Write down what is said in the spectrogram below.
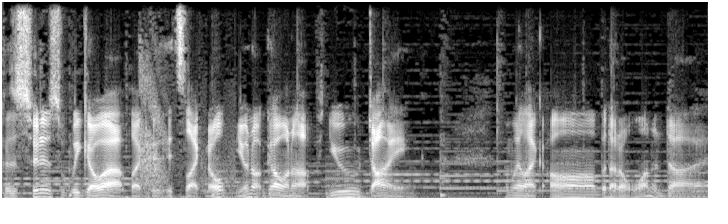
Because as soon as we go up, like it's like, nope, you're not going up. You dying. And we're like, oh, but I don't want to die.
